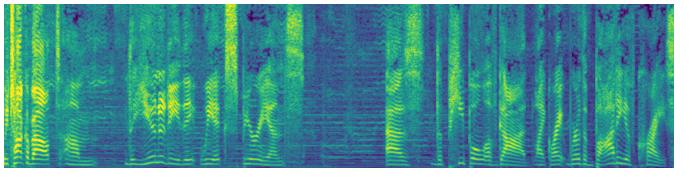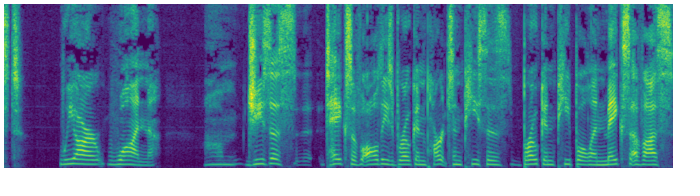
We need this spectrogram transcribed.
We talk about um, the unity that we experience as the people of God. Like, right, we're the body of Christ. We are one. Um, Jesus takes of all these broken parts and pieces, broken people, and makes of us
